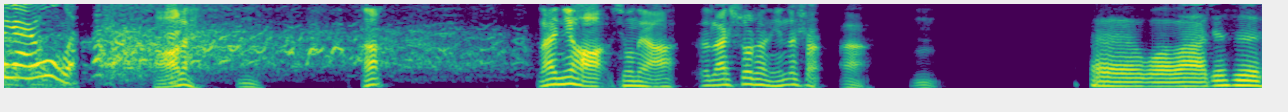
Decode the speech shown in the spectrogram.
易让人误会。好嘞，嗯，啊，来，你好，兄弟啊，来说说您的事儿啊，嗯，呃，我吧就是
